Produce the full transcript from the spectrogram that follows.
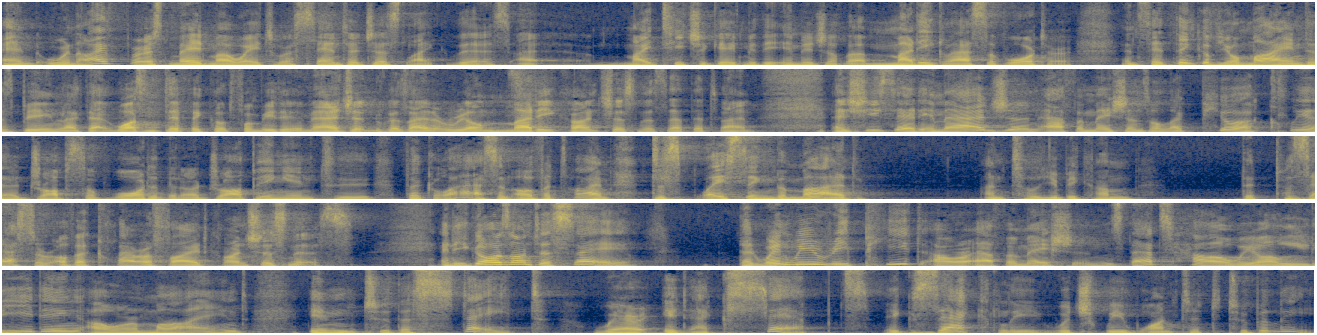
And when I first made my way to a center just like this, I, my teacher gave me the image of a muddy glass of water and said, Think of your mind as being like that. It wasn't difficult for me to imagine because I had a real muddy consciousness at the time. And she said, Imagine affirmations are like pure, clear drops of water that are dropping into the glass and over time displacing the mud until you become the possessor of a clarified consciousness. And he goes on to say, that when we repeat our affirmations, that's how we are leading our mind into the state where it accepts exactly which we want it to believe.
